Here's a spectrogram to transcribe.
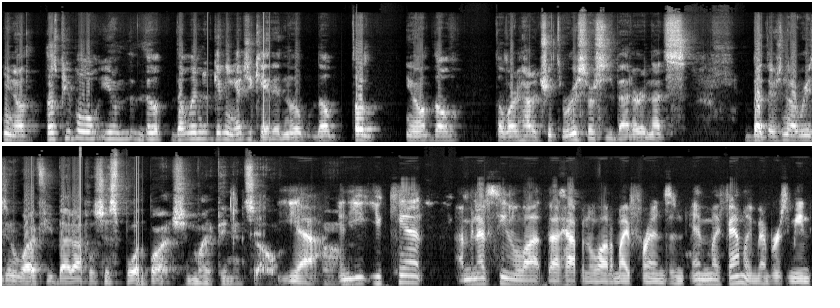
you know those people, you know, they'll, they'll end up getting educated, and they'll, they'll they'll you know they'll they'll learn how to treat the resources better, and that's. But there's no reason why a few bad apples just spoil the bunch, in my opinion. So yeah, um, and you, you can't I mean, I've seen a lot that happen to a lot of my friends and, and my family members. I mean,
